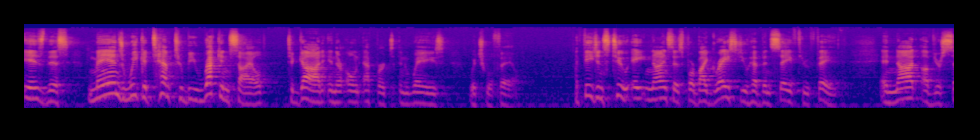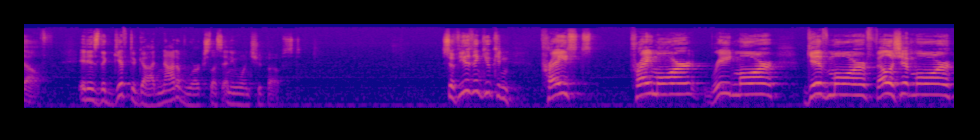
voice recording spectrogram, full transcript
is this man's weak attempt to be reconciled to God in their own efforts and ways which will fail. Ephesians 2 8 and 9 says, For by grace you have been saved through faith, and not of yourself. It is the gift of God, not of works, lest anyone should boast. So if you think you can pray, pray more, read more, give more, fellowship more,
